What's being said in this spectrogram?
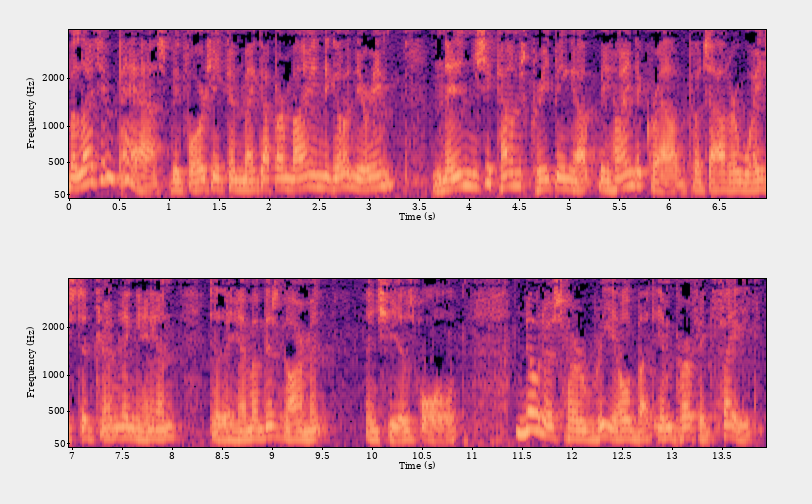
but lets him pass before she can make up her mind to go near him. And then she comes creeping up behind the crowd, puts out her wasted, trembling hand to the hem of his garment, and she is whole. Notice her real but imperfect faith.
